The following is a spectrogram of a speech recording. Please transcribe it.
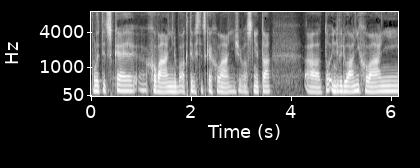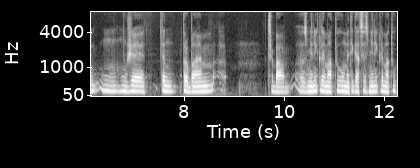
politické chování nebo aktivistické chování, že vlastně ta, to individuální chování může ten problém třeba změny klimatu, mitigace změny klimatu,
